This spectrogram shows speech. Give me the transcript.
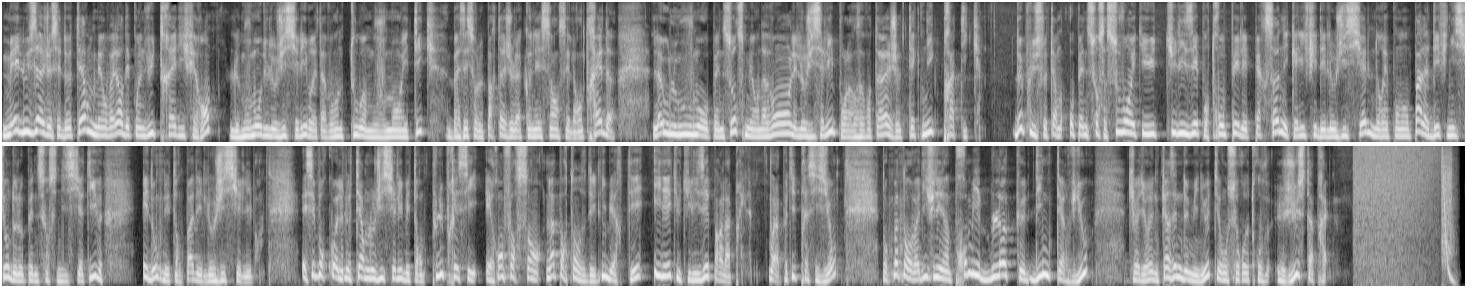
Mais l'usage de ces deux termes met en valeur des points de vue très différents. Le mouvement du logiciel libre est avant tout un mouvement éthique, basé sur le partage de la connaissance et l'entraide, là où le mouvement open source met en avant les logiciels libres pour leurs avantages techniques pratiques. De plus, le terme open source a souvent été utilisé pour tromper les personnes et qualifier des logiciels ne répondant pas à la définition de l'open source initiative et donc n'étant pas des logiciels libres. Et c'est pourquoi le terme logiciel libre étant plus précis et renforçant l'importance des libertés, il est utilisé par l'April. Voilà, petite précision. Donc maintenant, on va diffuser un premier bloc d'interview qui va durer une quinzaine de minutes et on se retrouve juste après.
